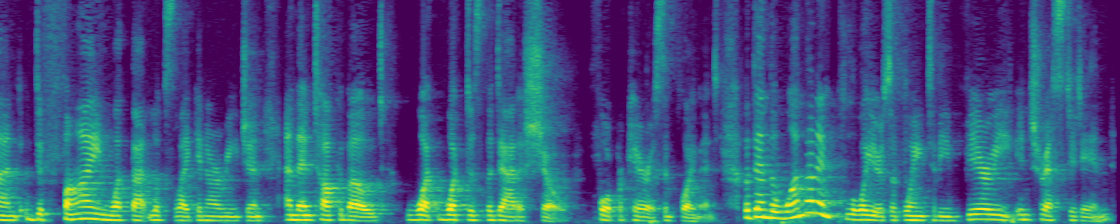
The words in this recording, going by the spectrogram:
and define what that looks like in our region and then talk about what, what does the data show for precarious employment. But then the one that employers are going to be very interested in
